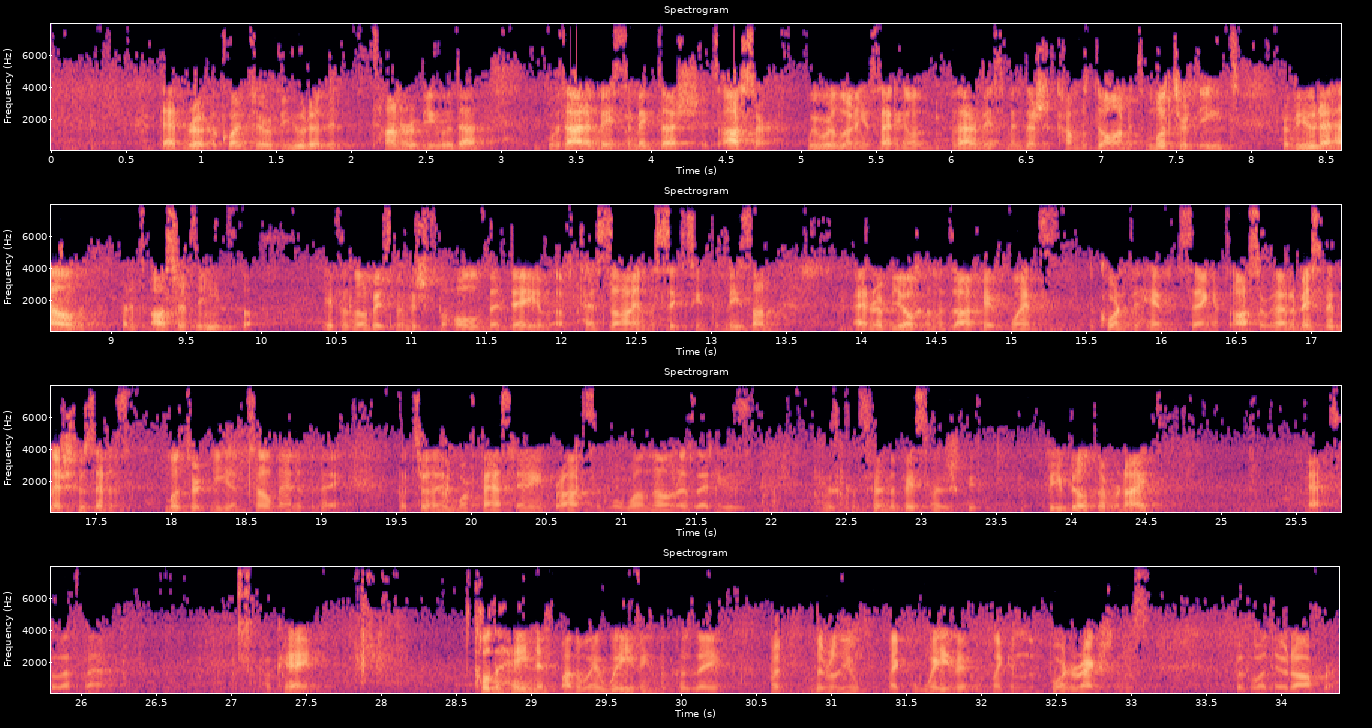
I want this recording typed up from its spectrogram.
that according to Rabbi Yehuda, the Tana Rabbi Yehuda, without a Beis HaMikdash, it's aser. We were learning ago, without a Beis HaMikdash, comes dawn, it's mutter to eat. Rabbi Yehuda held that it's aser to eat. If there's no Beis Mikdash for the whole the day of, of the 16th of Nisan, and Rabbi Yochanan ben Zakkai went according to him, saying it's aser without a Beis HaMikdash, who said it's mutter to eat until the end of the day. But certainly, more fascinating for us and more well known is that he was he was concerned the Beis Mikdash could be built overnight. Yeah, so that's that. Okay. It's called a haynif, by the way, waving because they would literally like wave it like in the four directions before they would offer it.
